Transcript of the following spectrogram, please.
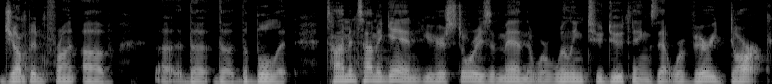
jump in front of uh, the the the bullet. Time and time again, you hear stories of men that were willing to do things that were very dark.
